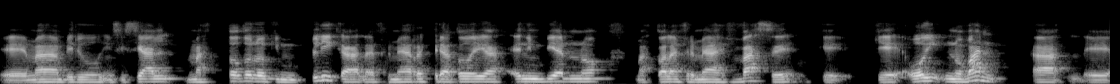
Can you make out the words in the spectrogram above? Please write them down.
eh, más virus incisional, más todo lo que implica la enfermedad respiratoria en invierno, más todas las enfermedades base que, que hoy no van a eh,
